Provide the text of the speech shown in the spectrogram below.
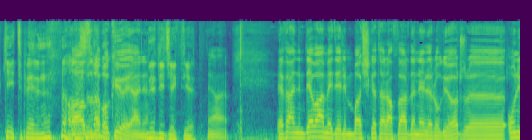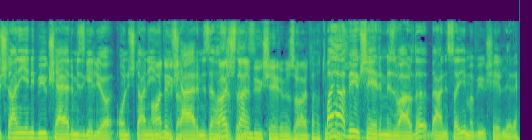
Katy Perry'nin ağzına, Ağzına bakıyor. bakıyor yani. Ne diyecek diye. Yani. Efendim devam edelim. Başka taraflarda neler oluyor? Ee, 13 tane yeni büyük şehrimiz geliyor. 13 tane yeni Aa, büyük güzel. şehrimize Kaç hazırsınız. tane büyük şehrimiz vardı hatırlıyor Bayağı musun? büyük şehrimiz vardı. Yani sayayım mı büyük şehirleri?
